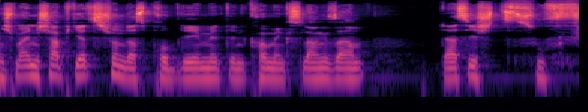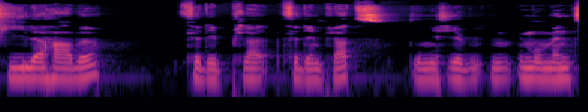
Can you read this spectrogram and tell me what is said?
Ich meine, ich habe jetzt schon das Problem mit den Comics langsam, dass ich zu viele habe für, die Pla für den Platz, den ich im, Moment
